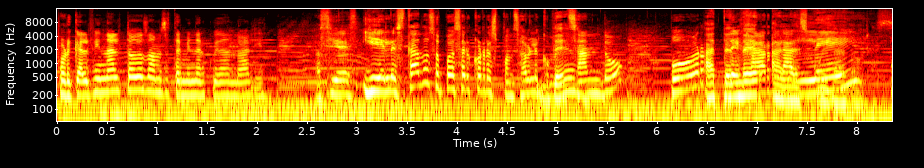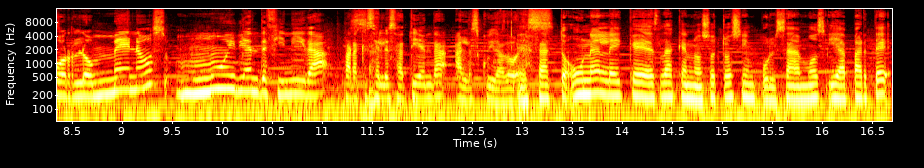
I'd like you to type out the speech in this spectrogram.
porque al final todos vamos a terminar cuidando a alguien. Así es. Y el Estado se puede hacer corresponsable comenzando por Atender dejar a la ley, cuidadoras. por lo menos, muy bien definida para que se les atienda a las cuidadoras. Exacto, una ley que es la que nosotros impulsamos y aparte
